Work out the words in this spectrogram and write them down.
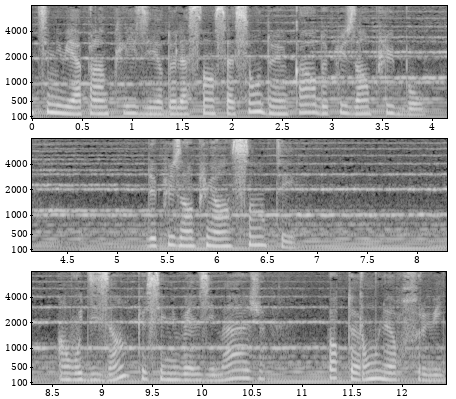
Continuez à prendre plaisir de la sensation d'un corps de plus en plus beau, de plus en plus en santé, en vous disant que ces nouvelles images porteront leurs fruits.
